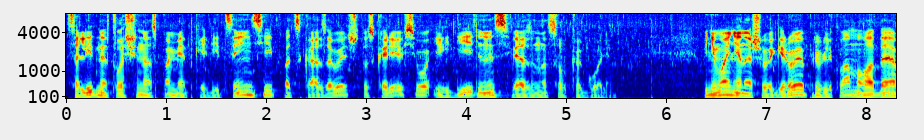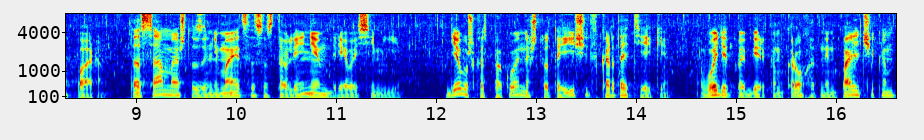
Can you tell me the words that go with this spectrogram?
Солидная толщина с пометкой лицензии подсказывает, что скорее всего их деятельность связана с алкоголем. Внимание нашего героя привлекла молодая пара, та самая, что занимается составлением древа семьи. Девушка спокойно что-то ищет в картотеке, водит по биркам крохотным пальчиком,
